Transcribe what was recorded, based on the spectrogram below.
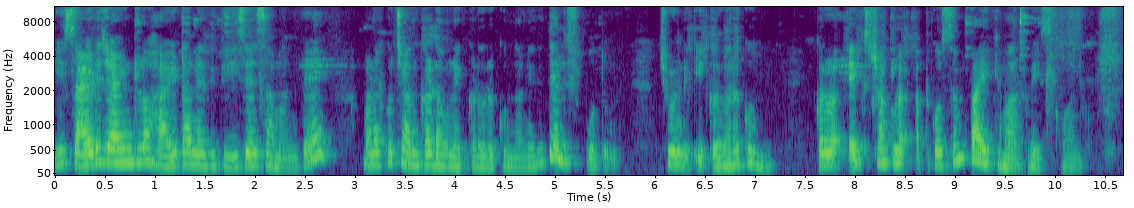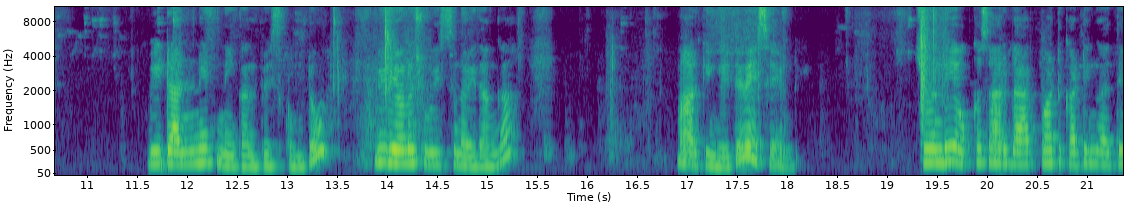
ఈ సైడ్ జాయింట్లో హైట్ అనేది తీసేసామంటే మనకు చంక డౌన్ ఎక్కడ వరకు ఉందనేది తెలిసిపోతుంది. చూడండి ఇక్కడ వరకు ఉంది. ఇక్కడ ఎక్స్ట్రా క్లాత్ కోసం పైకి మార్క్ వేసుకోవాలి. వీటన్నిటిని కలిపేసుకుంటూ వీడియోలో చూపిస్తున్న విధంగా మార్కింగ్ అయితే వేసేయండి. చూడండి ఒక్కసారి బ్యాక్ పార్ట్ కటింగ్ అయితే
